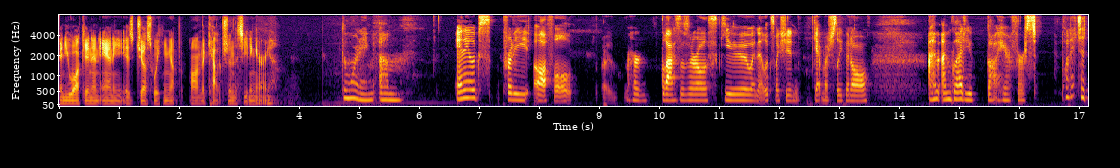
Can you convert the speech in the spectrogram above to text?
And you walk in, and Annie is just waking up on the couch in the seating area. Good morning. Um, Annie looks pretty awful. Her glasses are all askew, and it looks like she didn't get much sleep at all. I'm I'm glad you got here first. Wanted to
